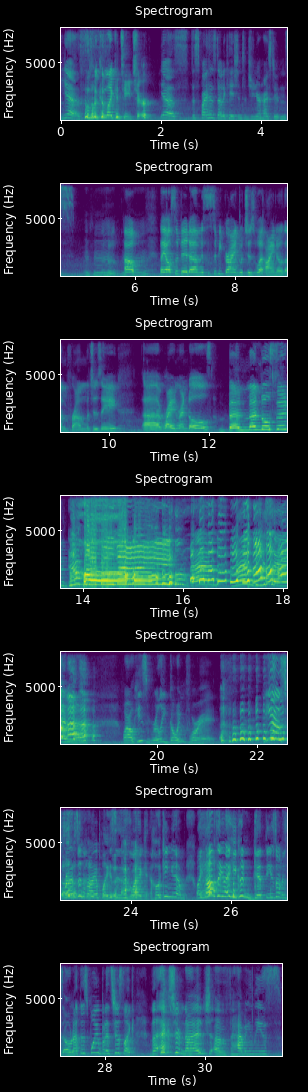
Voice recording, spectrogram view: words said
yes, looking like a teacher. yes. Despite his dedication to junior high students. Mm-hmm. Mhm. Oh. They also did uh, Mississippi Grind, which is what I know them from, which is a uh, Ryan Reynolds, Ben Mendelsohn gimmick Oh, Ben Mendelsohn. Wow, he's really going for it. He has friends in high places, like hooking him. Like, not saying that he couldn't get these on his own at this point, but it's just like the extra nudge of having these.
